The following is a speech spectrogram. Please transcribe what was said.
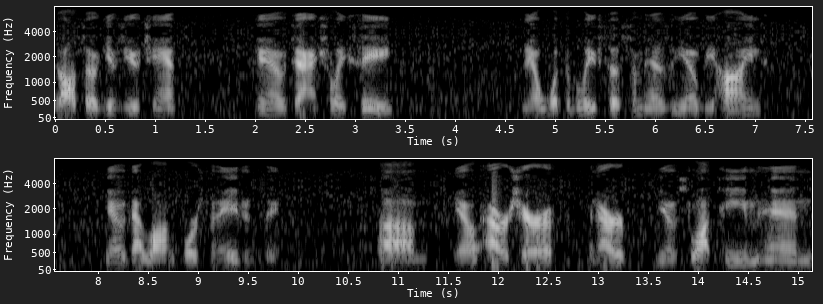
it also gives you a chance, you know, to actually see, you know, what the belief system is, you know, behind, you know, that law enforcement agency. Um, you know, our sheriff and our, you know, SWAT team and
